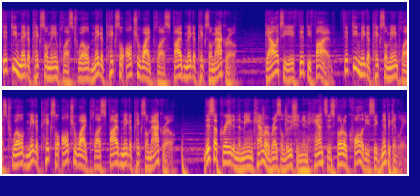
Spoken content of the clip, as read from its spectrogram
50 megapixel main plus 12 megapixel ultra-wide plus 5 megapixel macro. Galaxy A55, 50 megapixel main plus 12 megapixel ultra-wide plus 5 megapixel macro. This upgrade in the main camera resolution enhances photo quality significantly.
